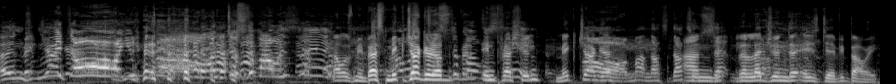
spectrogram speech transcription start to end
And Mick Mick- oh, you. Oh, I'm just about to say. That was my best Mick Jagger just about to impression. Mick Jagger. Oh man, that's that's and upset me. the legend that is David Bowie.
